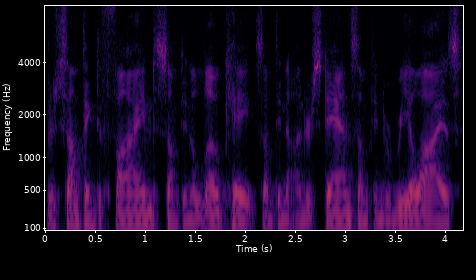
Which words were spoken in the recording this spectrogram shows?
There's something to find, something to locate, something to understand, something to realize,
